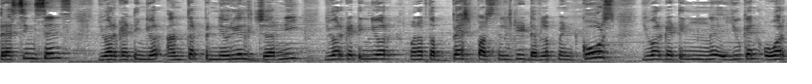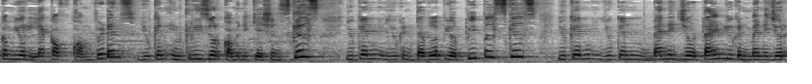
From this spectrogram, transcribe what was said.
dressing sense you are getting your entrepreneurial journey you are getting your one of the best personality development course you are getting you can overcome your lack of confidence you can increase your communication skills you can you can develop your people skills you can you can manage your time you can manage your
